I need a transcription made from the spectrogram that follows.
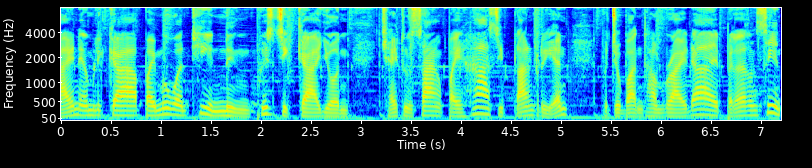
ายในอเมริกาไปเมื่อวันที่ 1 พฤศจิกายน ใช้ทุนสร้างไป 50 ล้านเหรียญ ปัจจุบันทำรายได้ไปแล้วทั้งสิ้น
